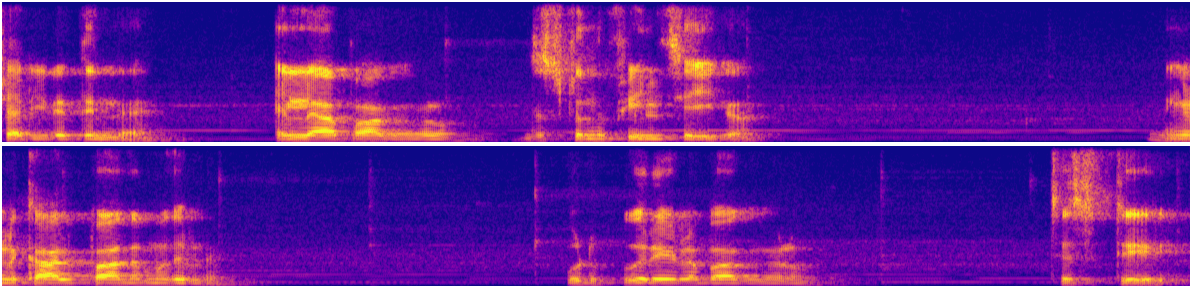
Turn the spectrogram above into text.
ശരീരത്തിന്റെ എല്ലാ ഭാഗങ്ങളും ജസ്റ്റ് ഒന്ന് ഫീൽ ചെയ്യുക. നിങ്ങൾ കാൽപാദം മുതൽ ഉടുപ്പ് വരെയുള്ള ഭാഗങ്ങളും ജസ്റ്റ്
